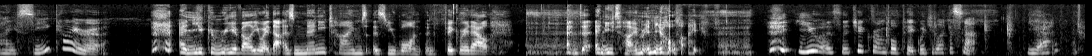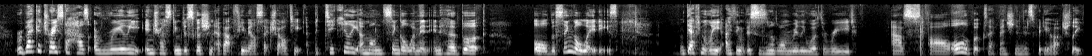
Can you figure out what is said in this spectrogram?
I see, Kyra. and you can reevaluate that as many times as you want and figure it out and at any time in your life. you are such a grumble pig. Would you like a snack? Yeah? Rebecca Traister has a really interesting discussion about female sexuality, particularly among single women, in her book, All the Single Ladies. Definitely, I think this is another one really worth a read, as are all the books I've mentioned in this video, actually.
